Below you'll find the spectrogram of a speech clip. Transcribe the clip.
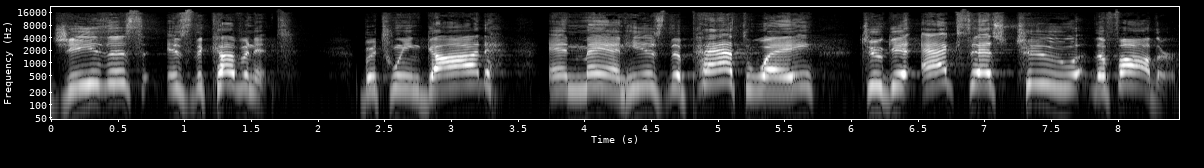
Jesus is the covenant between God and man. He is the pathway to get access to the Father.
